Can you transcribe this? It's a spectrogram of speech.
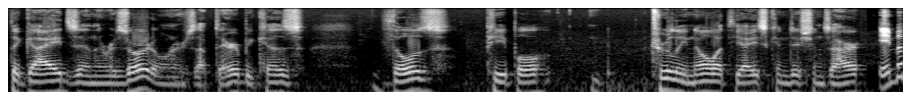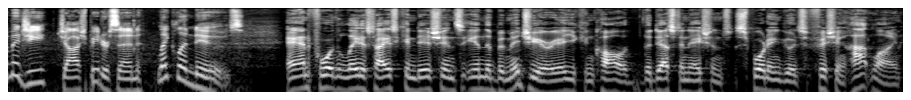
the guides and the resort owners up there because those people truly know what the ice conditions are. In Bemidji, Josh Peterson, Lakeland News. And for the latest ice conditions in the Bemidji area, you can call the Destination's Sporting Goods Fishing Hotline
